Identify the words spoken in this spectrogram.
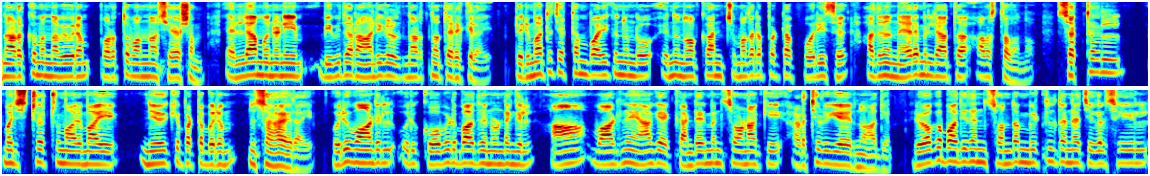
നടക്കുമെന്ന വിവരം പുറത്തുവന്ന ശേഷം എല്ലാ മുന്നണിയും വിവിധ റാലികൾ നടത്തുന്ന തിരക്കിലായി. പെരുമാറ്റച്ചട്ടം പാലിക്കുന്നുണ്ടോ എന്ന് നോക്കാൻ ചുമതലപ്പെട്ട പോലീസ് അതിന് നേരമില്ലാത്ത അവസ്ഥ വന്നു. സെക്ടറൽ മജിസ്ട്രേറ്റുമാരുമായി നിയോഗിക്കപ്പെട്ടവരും നിസ്സഹായരായി. ഒരു വാർഡിൽ ഒരു കോവിഡ് ബാധിതനുണ്ടെങ്കിൽ ആ വാർഡിനെ ആകെ കണ്ടെയ്ൻമെന്റ് സോണാക്കി അടച്ചിടുകയായിരുന്നു ആദ്യം. രോഗബാധിതൻ സ്വന്തം വീട്ടിൽ തന്നെ ചികിത്സയിൽ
